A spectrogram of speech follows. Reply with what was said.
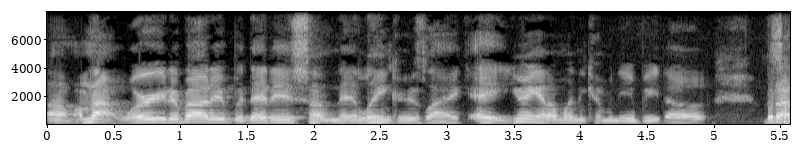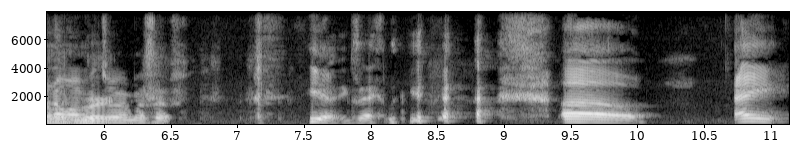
Um, I'm not worried about it, but that is something that lingers. Like, hey, you ain't got no money coming in, big dog. But I know like I'm work. enjoying myself. yeah, exactly. uh, I ain't.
